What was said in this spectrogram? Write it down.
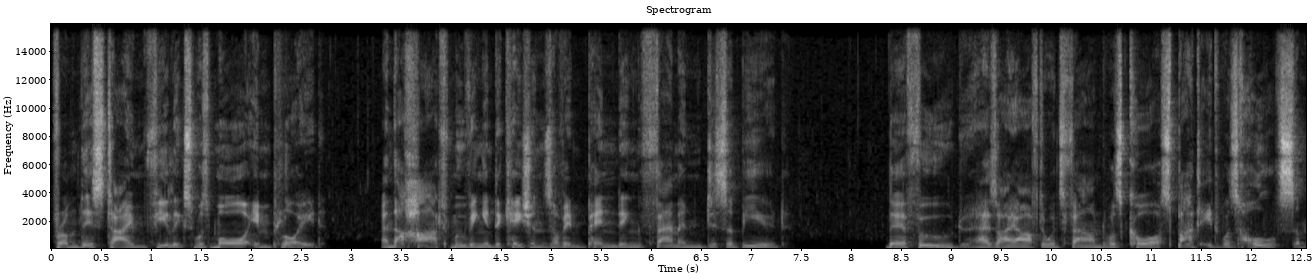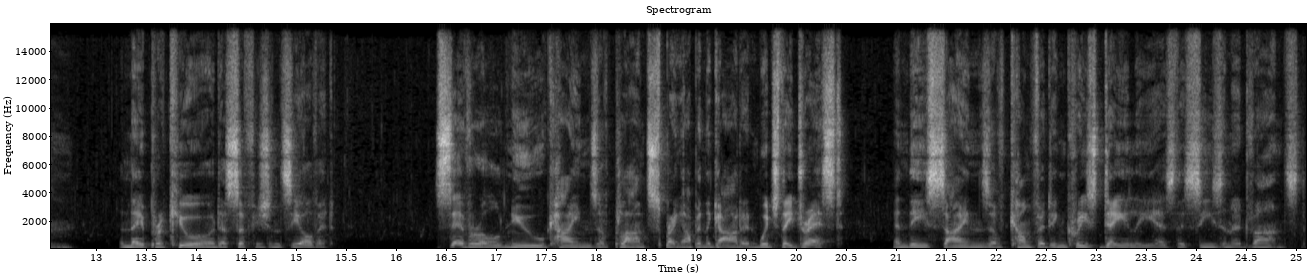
From this time, Felix was more employed, and the heart moving indications of impending famine disappeared. Their food, as I afterwards found, was coarse, but it was wholesome, and they procured a sufficiency of it. Several new kinds of plants sprang up in the garden, which they dressed and these signs of comfort increased daily as the season advanced.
